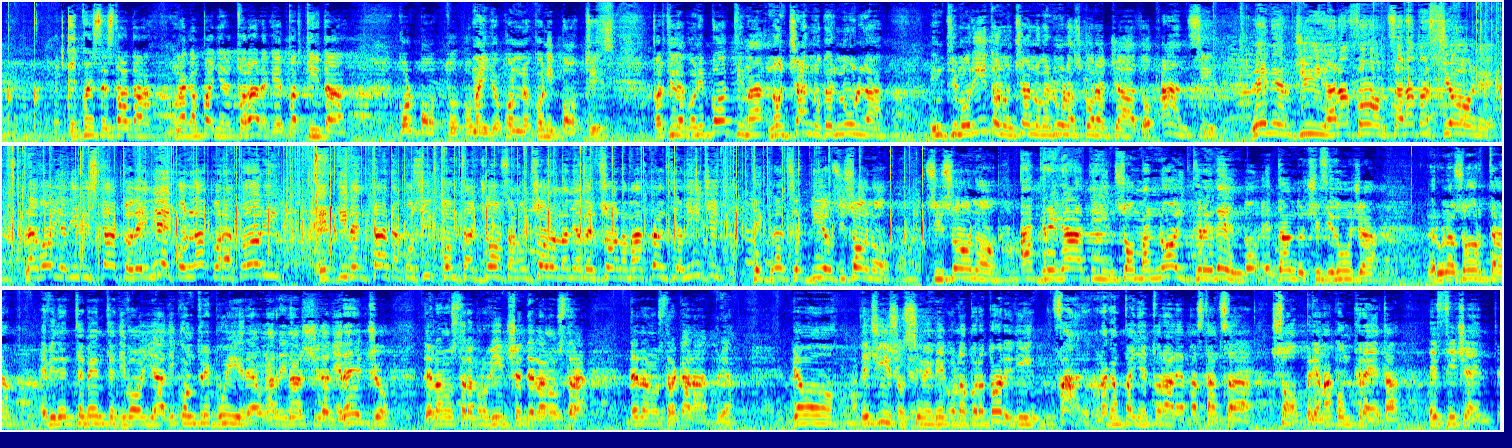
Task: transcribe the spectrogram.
che questa è stata una campagna elettorale che è partita col botto, o meglio con, con i botti, partita con i botti ma non ci hanno per nulla intimorito, non ci hanno per nulla scoraggiato, anzi l'energia, la forza, la passione, la voglia di riscatto dei miei collaboratori è diventata così contagiosa non solo alla mia persona ma a tanti amici che grazie a Dio si sono, si sono aggregati insomma, a noi credendo e dandoci fiducia per una sorta evidentemente di voglia di contribuire a una rinascita di Reggio, della nostra provincia e della nostra, della nostra Calabria. Abbiamo deciso assieme ai miei collaboratori di fare una campagna elettorale abbastanza sobria ma concreta, efficiente.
